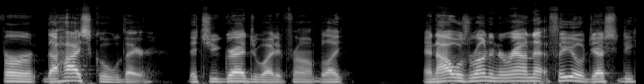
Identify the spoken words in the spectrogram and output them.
for the high school there that you graduated from, Blake. And I was running around that field yesterday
